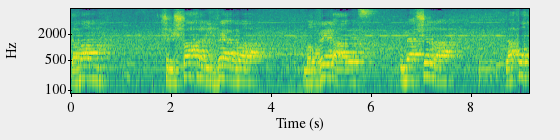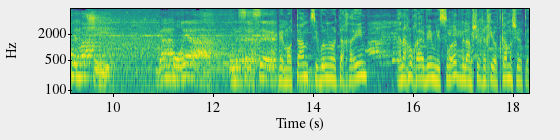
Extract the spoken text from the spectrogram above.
דמם שנשפך על רגבי האדמה מרווה את הארץ ומאפשר לה להפוך למה שהיא, גן פורח ומשגשג. במותם ציוו לנו את החיים אנחנו חייבים לשרוד ולהמשיך לחיות כמה שיותר.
